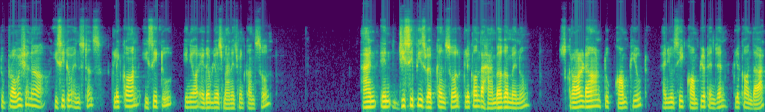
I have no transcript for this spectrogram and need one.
To provision a EC2 instance, click on EC2 in your AWS management console. And in GCP's web console, click on the hamburger menu, scroll down to compute and you'll see compute engine click on that.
